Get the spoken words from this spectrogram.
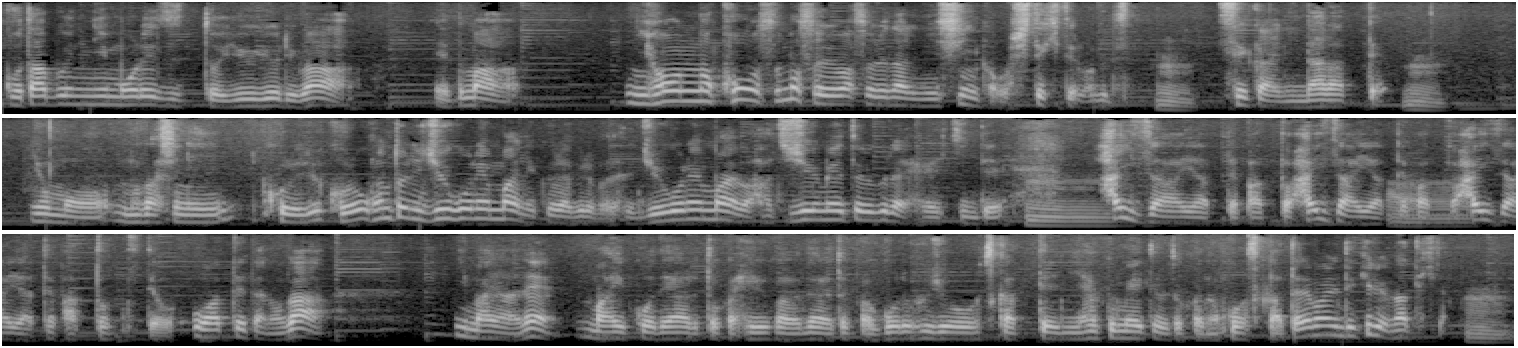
ご多分に漏れずというよりは、えっとまあ日本のコースもそれはそれなりに進化をしてきてるわけです。うん。世界に倣って。うん。日本も昔にこれこれを本当に15年前に比べればですね15年前は80メートルぐらい平均でうん。ハイザーやってパットハイザーやってパットあー。ハイザーやってパットって言って終わってたのが今やね舞妓であるとかヒルカラであるとかゴルフ場を使って 200m とかのコースが当たり前にできるようになってきた。うん。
